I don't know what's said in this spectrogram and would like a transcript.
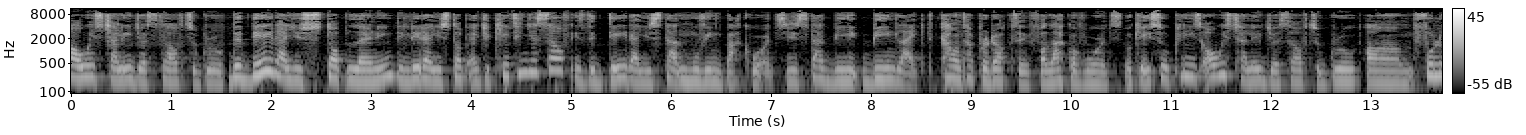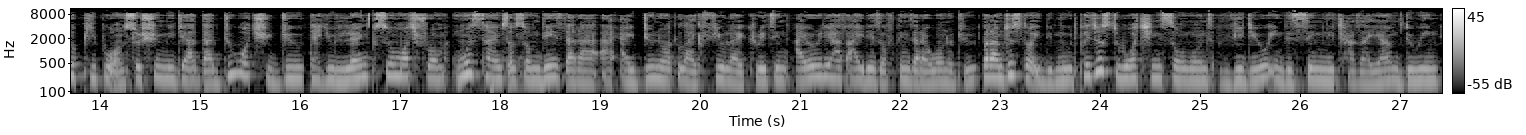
always challenge yourself to grow. The day that you stop learning, the day that you stop educating yourself is the day that you start moving backwards. You start be, being like counterproductive for lack of words. Okay, so please always challenge yourself to grow. Um, follow people on social media that do what you do, that you learn so much from. Most times on some days that I, I, I do not like feel like creating, I already have ideas of things that I want to do, but I'm just not in the mood. But just watching someone's video in the same niche as I am doing,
